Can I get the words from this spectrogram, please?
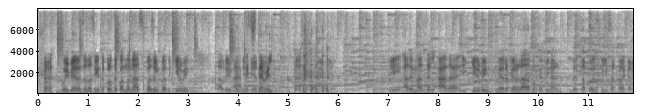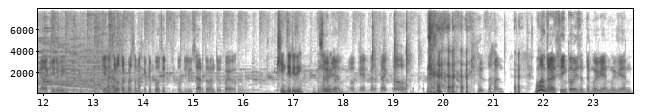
Muy bien, esa es la siguiente pregunta. ¿Cuándo nace? ¿Cuál es el cumpleaños de Kirby? Abril Ah, 27. 27 de abril. y además del hada y Kirby, me refiero al hada porque al final la puedes utilizar para cargar a Kirby. ¿Quién es el otro personaje que puedes ut- utilizar durante el juego? King. Es el Muy único. bien, ok, perfecto. ¿Qué son? Uh, 4 de 5, Vicente, muy bien, muy bien.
